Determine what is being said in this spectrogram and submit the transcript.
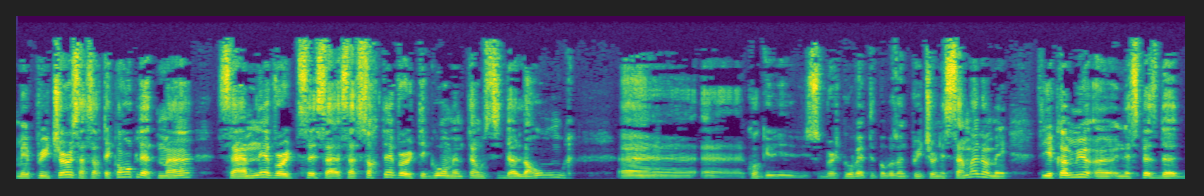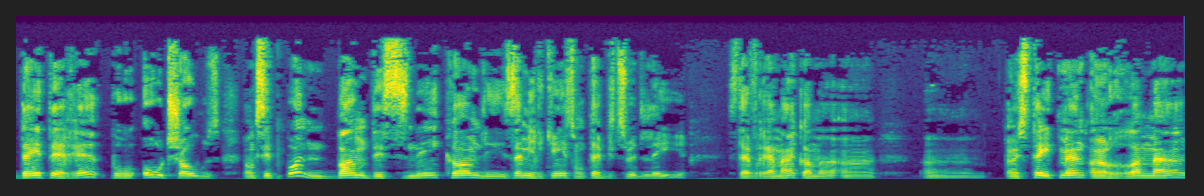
Mais Preacher, ça sortait complètement. Ça amenait Vert- tu sais, ça, ça sortait Vertigo en même temps aussi de l'ombre. Euh, euh, quoi que Vertigo avait peut-être pas besoin de Preacher nécessairement, là, mais il y a comme eu un- une espèce de d'intérêt pour autre chose. Donc c'est pas une bande dessinée comme les Américains sont habitués de lire. C'était vraiment comme un, un, un, un statement, un roman,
